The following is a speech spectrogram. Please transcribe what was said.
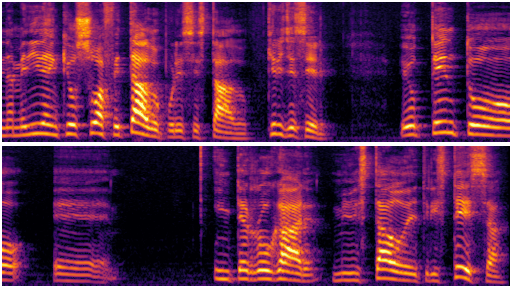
na medida em que eu sou afetado por esse estado. Quer dizer, eu tento eh, interrogar meu estado de tristeza,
